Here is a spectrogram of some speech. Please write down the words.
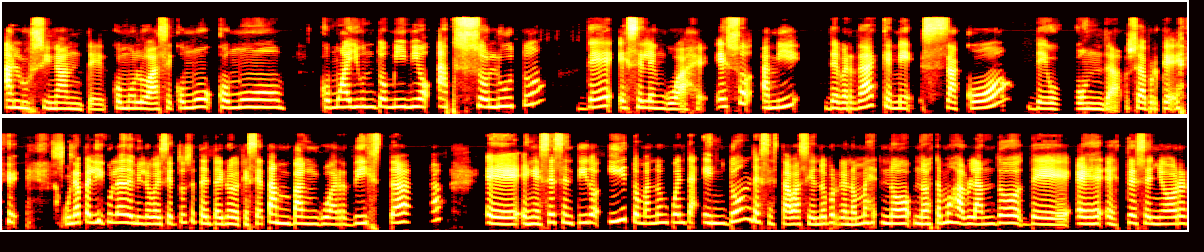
alucinante cómo lo hace, cómo, cómo, cómo hay un dominio absoluto de ese lenguaje. Eso a mí de verdad que me sacó de onda, o sea, porque una película de 1979 que sea tan vanguardista eh, en ese sentido y tomando en cuenta en dónde se estaba haciendo, porque no, no, no estamos hablando de eh, este señor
